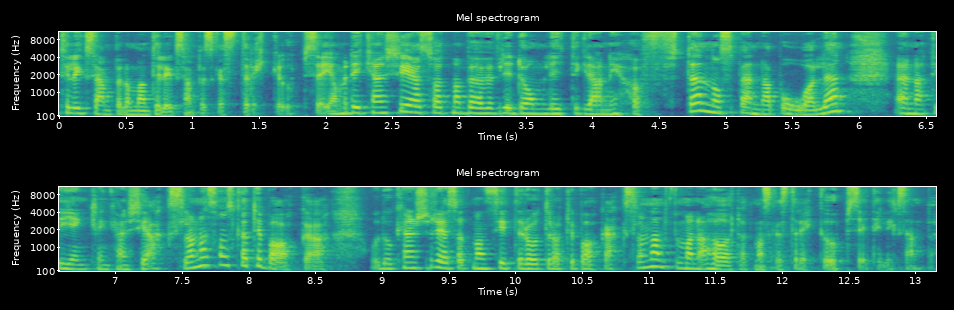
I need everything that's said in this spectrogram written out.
Till exempel om man till exempel ska sträcka upp sig. Ja, men det kanske är så att man behöver vrida om lite grann i höften och spänna bålen. Än att det egentligen kanske är axlarna som ska tillbaka. Och då kanske det är så att man sitter och drar tillbaka axlarna för man har hört att man ska sträcka upp sig till exempel.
